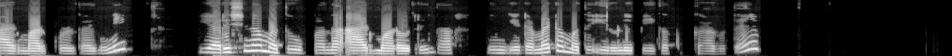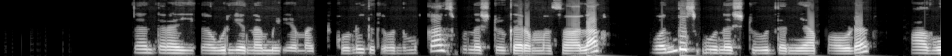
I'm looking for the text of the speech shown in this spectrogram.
ಆ್ಯಡ್ ಮಾಡ್ಕೊಳ್ತಾ ಇದ್ದೀನಿ. ಈ ಅರಿಶಿನ ಮತ್ತು ಉಪ್ಪನ್ನು ಆ್ಯಡ್ ಮಾಡೋದ್ರಿಂದ ನಿಮಗೆ ಟೊಮೆಟೊ ಮತ್ತು ಈರುಳ್ಳಿ ಬೇಗ ಕುಕ್ ಆಗುತ್ತೆ. ನಂತರ ಈಗ ಉರಿಯನ್ನು ಮೀಡಿಯಮ್ ಇಟ್ಕೊಂಡು ಇದಕ್ಕೆ ಒಂದು ಮುಕ್ಕಾಲು ಸ್ಪೂನಷ್ಟು ಗರಂ ಮಸಾಲ, ಒಂದು ಸ್ಪೂನಷ್ಟು ಧನಿಯಾ ಪೌಡರ್ ಹಾಗೂ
